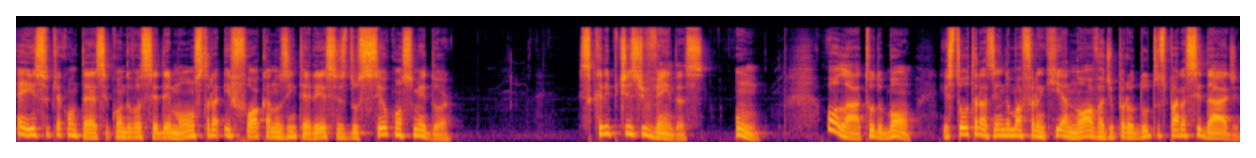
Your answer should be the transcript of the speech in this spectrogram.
É isso que acontece quando você demonstra e foca nos interesses do seu consumidor. Scripts de vendas 1. Olá, tudo bom? Estou trazendo uma franquia nova de produtos para a cidade.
